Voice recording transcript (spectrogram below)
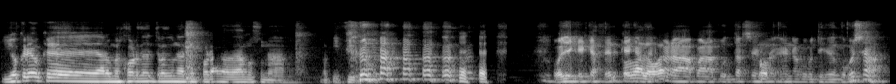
Yo creo que a lo mejor dentro de una temporada damos una noticia. Oye, ¿qué hay que hacer? ¿Qué hay que hacer para, para apuntarse en, en una competición como esa?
